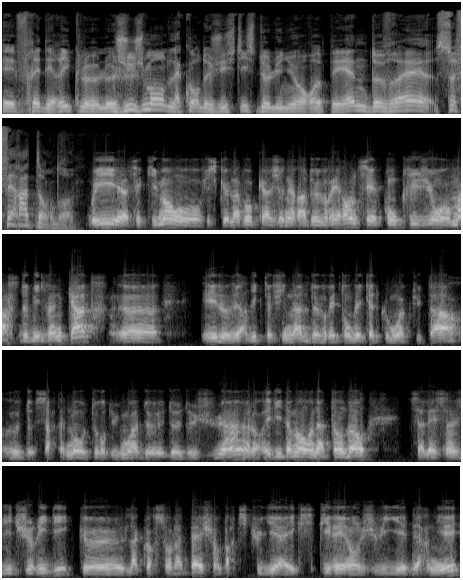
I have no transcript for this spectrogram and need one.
Et Frédéric, le, jugement de la Cour de justice de l'Union européenne devrait se faire attendre. Oui, effectivement, puisque l'avocat général devrait rendre ses conclusions en mars 2024. Euh, et le verdict final devrait tomber quelques mois plus tard, euh, certainement autour du mois de, de juin. Alors évidemment, en attendant, ça laisse un vide juridique. L'accord sur la pêche en particulier a expiré en juillet dernier,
